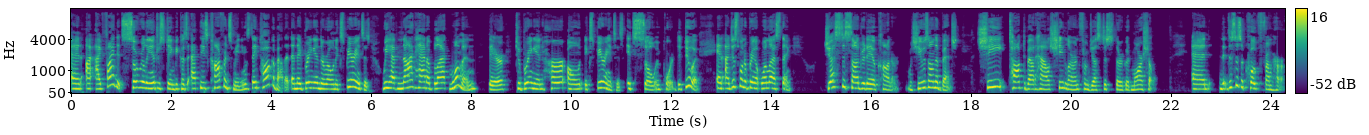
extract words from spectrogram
And I, I, find it so really interesting because at these conference meetings, they talk about it and they bring in their own experiences. We have not had a black woman there to bring in her own experiences. It's so important to do it. And I just want to bring up one last thing. Justice Sandra Day O'Connor, when she was on the bench, she talked about how she learned from Justice Thurgood Marshall. And th- this is a quote from her.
